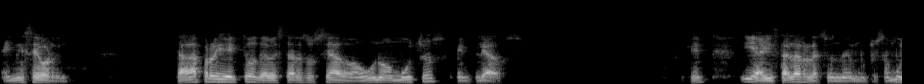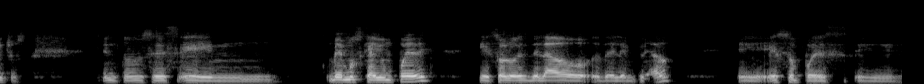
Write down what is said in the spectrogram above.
en ese orden. Cada proyecto debe estar asociado a uno o muchos empleados. Y ahí está la relación de muchos a muchos. Entonces, em, vemos que hay un puede, que solo es del lado del empleado. Eh, eso pues eh,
